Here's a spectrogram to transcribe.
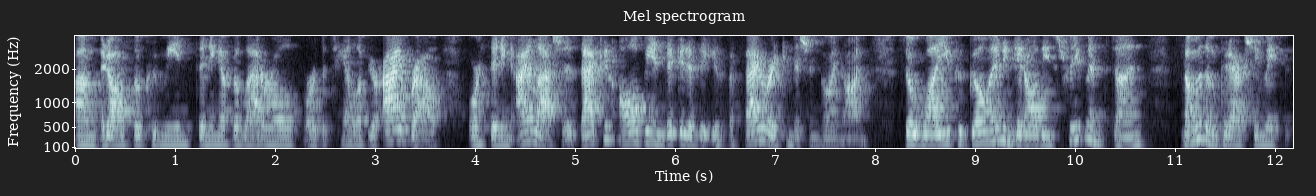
Um, it also could mean thinning of the lateral or the tail of your eyebrow or thinning eyelashes. That can all be indicative that you have a thyroid condition going on. So while you could go in and get all these treatments done, some of them could actually make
